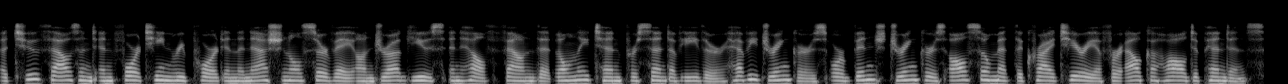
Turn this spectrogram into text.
a 2014 report in the National Survey on Drug Use and Health found that only 10% of either heavy drinkers or binge drinkers also met the criteria for alcohol dependence,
